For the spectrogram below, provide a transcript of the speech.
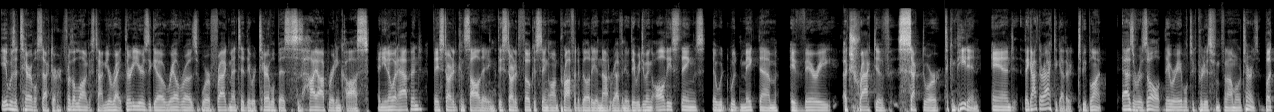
It was a terrible sector for the longest time. You're right. 30 years ago, railroads were fragmented. They were terrible businesses, high operating costs. And you know what happened? They started consolidating. They started focusing on profitability and not revenue. They were doing all these things that would, would make them a very attractive sector to compete in. And they got their act together, to be blunt. As a result, they were able to produce some phenomenal returns. But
